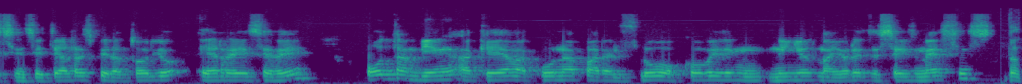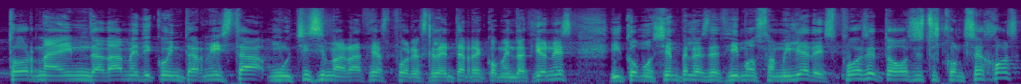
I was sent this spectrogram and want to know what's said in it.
sincitial respiratorio RSV o también aquella vacuna para el flu o COVID en niños mayores de seis meses. Doctor Naim Dada, médico internista, muchísimas gracias por excelentes recomendaciones y como siempre les decimos familia, después de todos estos consejos,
